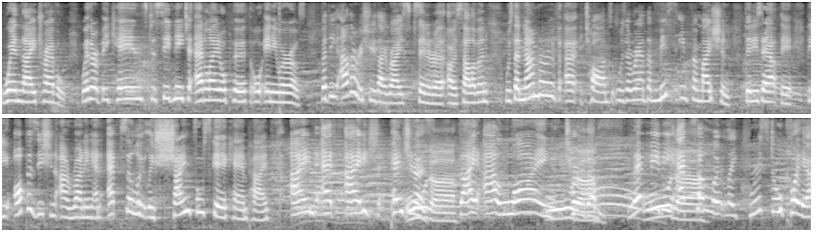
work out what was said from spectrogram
when they travel, whether it be Cairns to Sydney to Adelaide or Perth or anywhere else. But the other issue they raised, Senator O'Sullivan, was the number of uh, times it was around the misinformation that is out there. The opposition are running an absolutely shameful scare campaign aimed at aged pensioners. Order. Uh, they are lying to uh, them. Let me be uh, absolutely crystal clear.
